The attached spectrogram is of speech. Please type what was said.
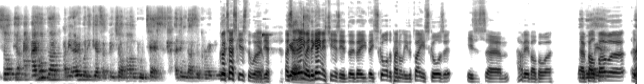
so yeah, I, I hope that I mean everybody gets a picture of how grotesque. I think that's the correct word. Grotesque is the word, yeah. Uh, So Yeah. anyway, the game is Tunisia. They, they they score the penalty. The player who scores it is um, Javier Balboa. Now Balboa, yeah. Balboa, has-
